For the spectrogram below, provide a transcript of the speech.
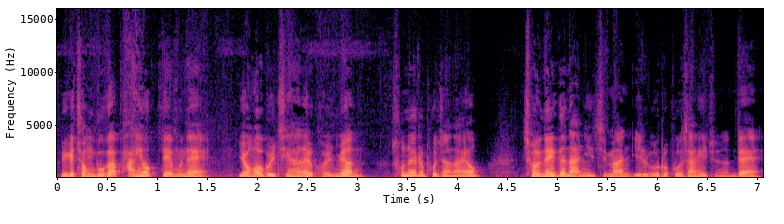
그러니까 정부가 방역 때문에 영업을 제한을 걸면 손해를 보잖아요. 전액은 아니지만 일부러 보상해 주는데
